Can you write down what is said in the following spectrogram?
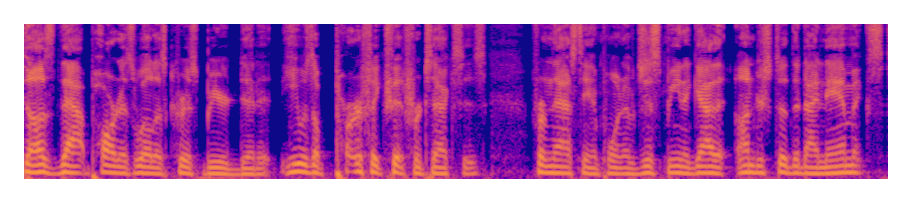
does that part as well as Chris Beard did it. He was a perfect fit for Texas from that standpoint of just being a guy that understood the dynamics,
